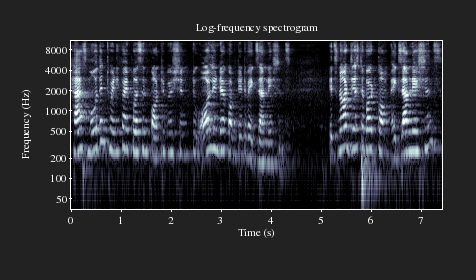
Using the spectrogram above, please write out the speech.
has more than 25% contribution to all India competitive examinations. It's not just about examinations,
